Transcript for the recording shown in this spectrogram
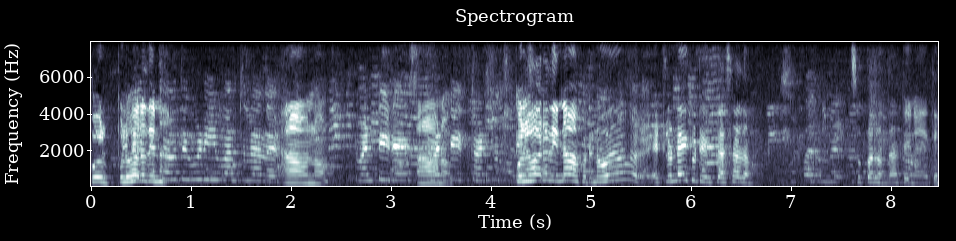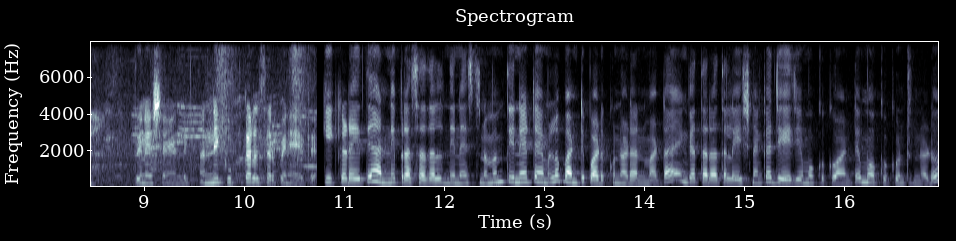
పుల్- పులిహోర తిన. అవును. అవును. పులిహోర తిన్నా ఒకటి నువ్వు ఎట్లున్నాయి కుటి ప్రసాదం? సూపర్ ఉందా? తినే అయితే. తినేసేయండి. అన్ని కుక్కలు సరిపోయినాయి అయితే. ఇక్కడైతే అన్ని ప్రసాదాలు తినేస్తున్నాం. మేము తినే టైంలో బంటి పడుకున్నాడు అనమాట ఇంకా తర్వాత లేచినాక జేజే మొక్కుకో అంటే మొక్కుకుంటున్నాడు.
